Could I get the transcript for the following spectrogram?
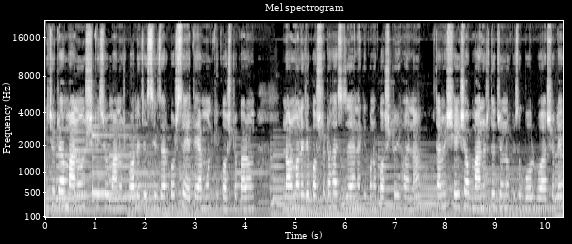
কিছুটা মানুষ, কিছু মানুষ বলে যে সিজার করছে, এতে এমন কি কষ্ট? কারণ নর্মালে যে কষ্টটা হয়, সিজারে নাকি কোনো কষ্টই হয় না। তো আমি সেই সব মানুষদের জন্য কিছু বলব। আসলে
